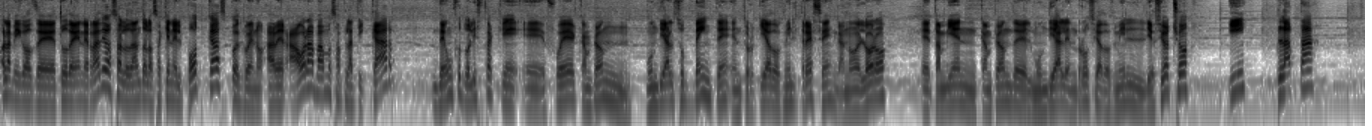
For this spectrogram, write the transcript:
Hola amigos de TUDN Radio, saludándolos aquí en el podcast. Pues bueno, a ver, ahora vamos a platicar de un futbolista que eh, fue campeón mundial sub-20 en Turquía 2013, ganó el oro, eh, también campeón del mundial en Rusia 2018 y plata,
